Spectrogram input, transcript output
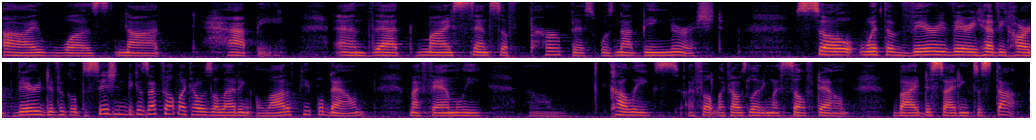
I was not happy and that my sense of purpose was not being nourished. So, with a very, very heavy heart, very difficult decision because I felt like I was letting a lot of people down my family, um, colleagues. I felt like I was letting myself down by deciding to stop.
